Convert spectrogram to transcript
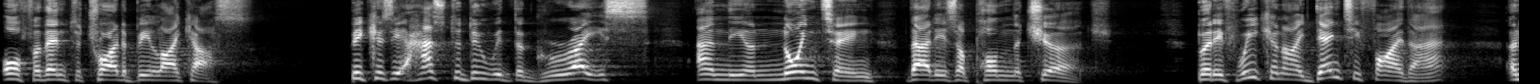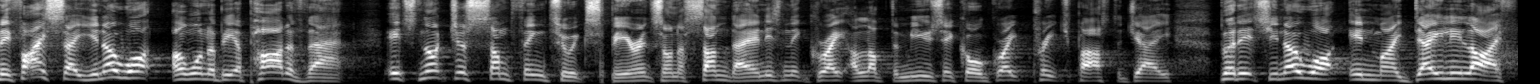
or for them to try to be like us. Because it has to do with the grace and the anointing that is upon the church. But if we can identify that, and if I say, you know what, I want to be a part of that, it's not just something to experience on a Sunday, and isn't it great? I love the music or great preach, Pastor Jay. But it's, you know what, in my daily life,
